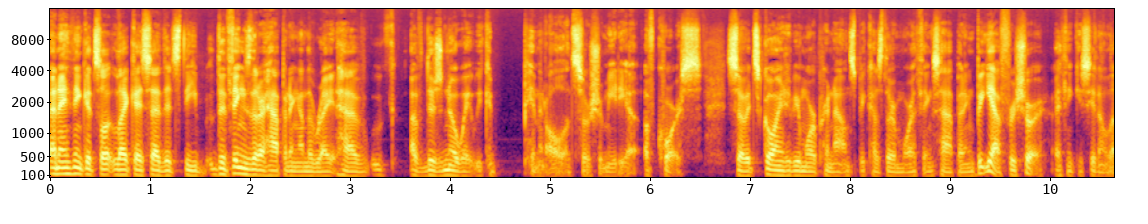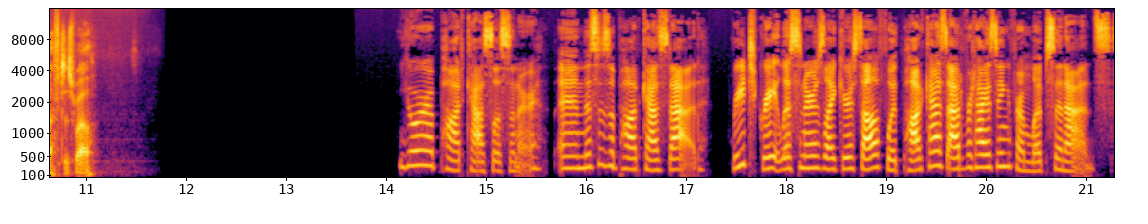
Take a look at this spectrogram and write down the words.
and i think it's like i said it's the the things that are happening on the right have uh, there's no way we could pin it all on social media, of course. So it's going to be more pronounced because there are more things happening. But yeah, for sure. I think you see it on the left as well. You're a podcast listener, and this is a podcast ad. Reach great listeners like yourself with podcast advertising from Libsyn Ads.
